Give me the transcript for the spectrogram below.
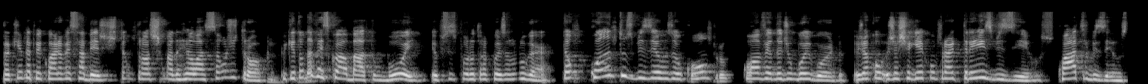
para quem é da pecuária vai saber, a gente tem um troço chamado relação de troca. Porque toda vez que eu abato um boi, eu preciso pôr outra coisa no lugar. Então, quantos bezerros eu compro com a venda de um boi gordo? Eu já, já cheguei a comprar três bezerros, quatro bezerros.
